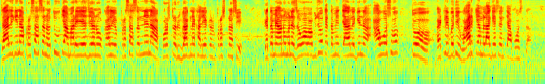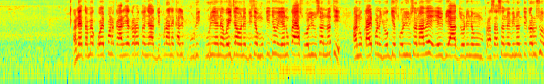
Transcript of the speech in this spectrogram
ત્યાં લગીના પ્રશાસન હતું ક્યાં? મારે એ જેનો ખાલી પ્રશાસનને ના ફોરેસ્ટર વિભાગને ખાલી એક પ્રશ્ન છે કે તમે આનો મને જવાબ આપજો કે તમે ત્યાં લગીને આવો છો, તો એટલી બધી વાર કેમ લાગે છે ત્યાં પહોંચતા? અને તમે કોઈ પણ કાર્ય કરો તો ત્યાં દીપડાને ખાલી પૂરી પૂરી અને વહી જાઓ અને બીજે મૂકી જાઓ, એનું કાંઈ આ સોલ્યુશન નથી. આનું કાંઈ પણ યોગ્ય સોલ્યુશન આવે, એવી બી હાથ જોડીને હું પ્રશાસનને વિનંતી કરું છું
